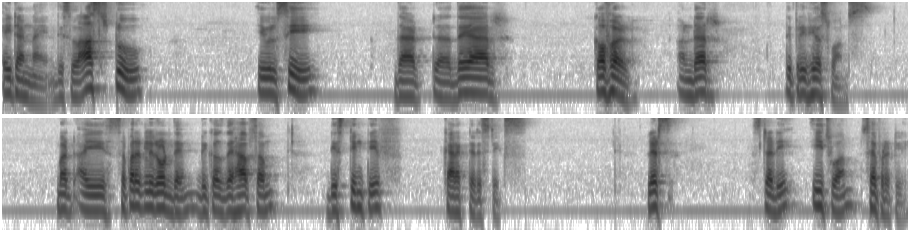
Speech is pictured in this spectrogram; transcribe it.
8 and 9. This last two you will see that uh, they are covered under the previous ones. but I separately wrote them because they have some distinctive characteristics. Let us study each one separately.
